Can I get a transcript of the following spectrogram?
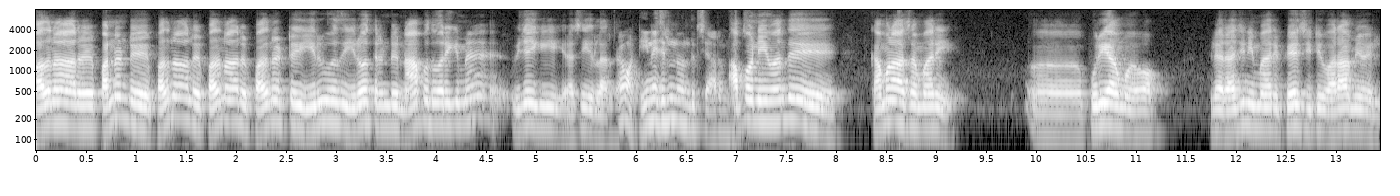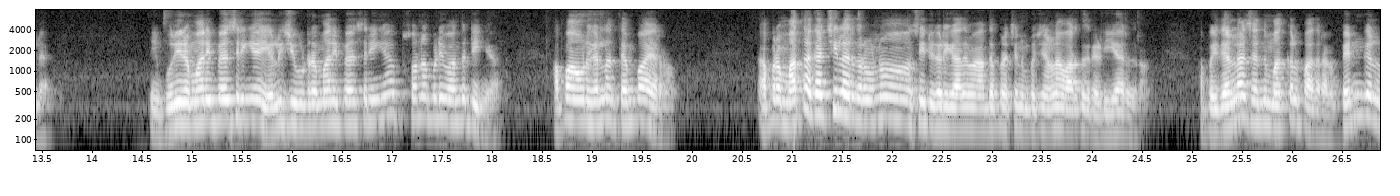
பதினாறு பன்னெண்டு பதினாலு பதினாறு பதினெட்டு இருபது இருபத்தி ரெண்டு நாற்பது வரைக்குமே விஜய்க்கு ரசிகர்களாக இருக்காங்க. ஆமா டீனேஜ்ல வந்துருச்சு அப்போ நீ வந்து கமலஹாசன் மாதிரி புரியாமையோ இல்லை ரஜினி மாதிரி பேசிட்டு வராமையோ இல்லை. நீ புரிகிற மாதிரி பேசுகிறீங்க எழுச்சி விடுற மாதிரி பேசுகிறீங்க சொன்னபடி வந்துட்டீங்க. அப்போ அவனுக்கு எல்லாம் தெம்பாயிடுறான். அப்புறம் மற்ற கட்சியில் இருக்கிறவனும் சீட்டு கிடைக்காதவன் அந்த பிரச்சனை பிரச்சனைலாம் வரதுக்கு ரெடியாக இருக்கிறான். அப்போ இதெல்லாம் சேர்ந்து மக்கள் பார்க்குறாங்க. பெண்கள்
